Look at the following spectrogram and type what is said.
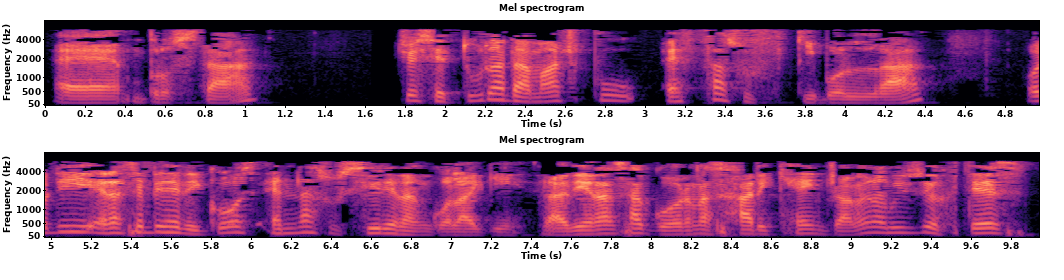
ε, μπροστά και σε τούτα τα μάτς που θα σου φύγει πολλά, ότι ένας επιθετικός να σου σύρει έναν κολάκι. Δηλαδή ένας αγκόρ, ένας Harry Kane, και νομίζω χτες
